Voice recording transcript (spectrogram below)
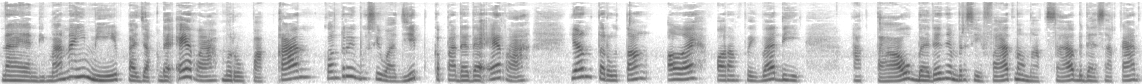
Nah, yang di mana ini pajak daerah merupakan kontribusi wajib kepada daerah yang terutang oleh orang pribadi atau badan yang bersifat memaksa berdasarkan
